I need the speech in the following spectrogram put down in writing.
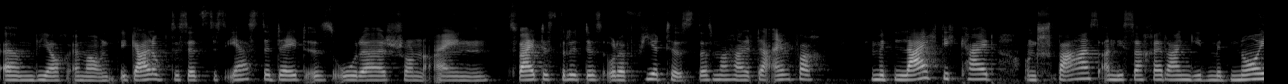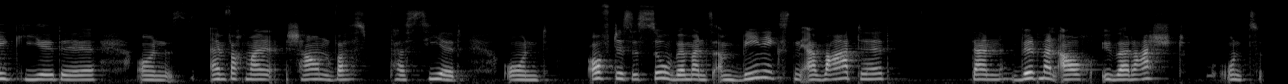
ähm, wie auch immer. Und egal, ob das jetzt das erste Date ist oder schon ein zweites, drittes oder viertes, dass man halt da einfach mit Leichtigkeit und Spaß an die Sache rangeht, mit Neugierde und einfach mal schauen, was passiert. Und oft ist es so, wenn man es am wenigsten erwartet, dann wird man auch überrascht und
